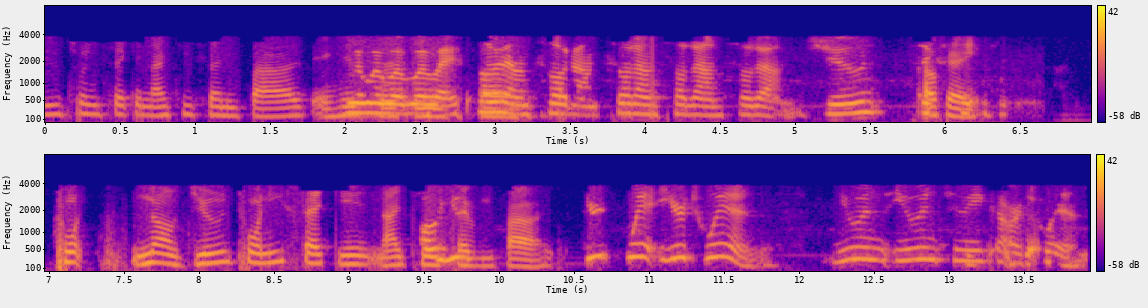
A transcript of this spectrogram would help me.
June 22nd, 1975. And his Wait, wait, wait, wait, wait. Slow uh, down, slow down, slow down, slow down, slow down. June 16th. Okay. Tw- no, June 22nd, Oh, you- 1975. You're, twi- you're twins. You and you and Tamika are twins.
